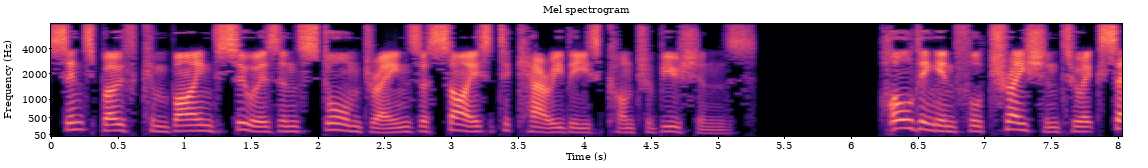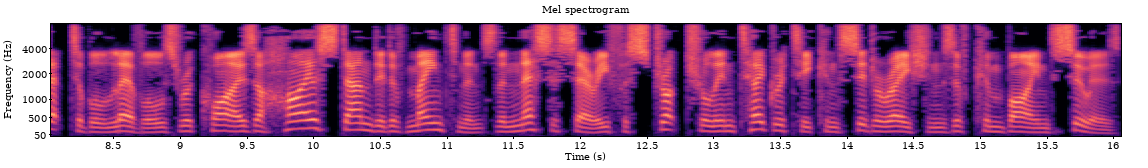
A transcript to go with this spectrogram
since both combined sewers and storm drains are sized to carry these contributions. Holding infiltration to acceptable levels requires a higher standard of maintenance than necessary for structural integrity considerations of combined sewers.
